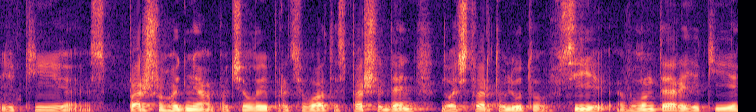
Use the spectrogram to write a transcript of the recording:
які першого дня почали працювати, з перший день, 24 лютого, всі волонтери, які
